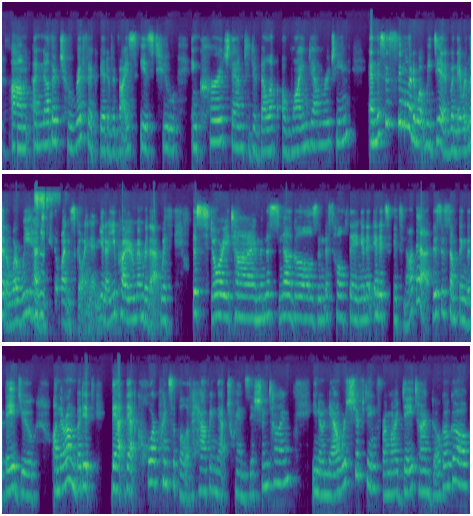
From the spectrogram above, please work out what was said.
Mm-hmm. Um, another terrific bit of advice is to encourage them to develop a wind down routine. And this is similar to what we did when they were little, where we had to mm-hmm. be the ones going in. You know, you probably remember that with the story time and the snuggles and this whole thing and it, and it's it's not that this is something that they do on their own but it that that core principle of having that transition time you know now we're shifting from our daytime go go go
